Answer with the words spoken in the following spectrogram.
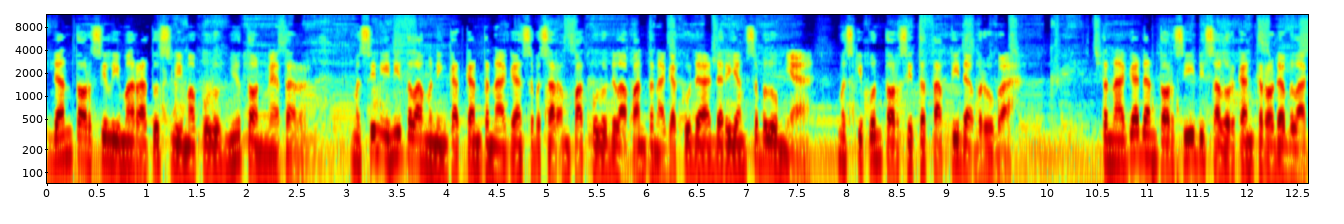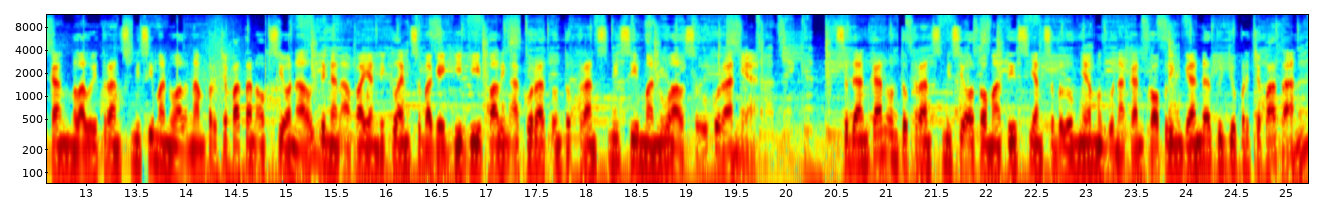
Dan torsi 550 Nm. Mesin ini telah meningkatkan tenaga sebesar 48 tenaga kuda dari yang sebelumnya, meskipun torsi tetap tidak berubah. Tenaga dan torsi disalurkan ke roda belakang melalui transmisi manual 6 percepatan opsional dengan apa yang diklaim sebagai gigi paling akurat untuk transmisi manual seukurannya. Sedangkan untuk transmisi otomatis yang sebelumnya menggunakan kopling ganda 7 percepatan,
